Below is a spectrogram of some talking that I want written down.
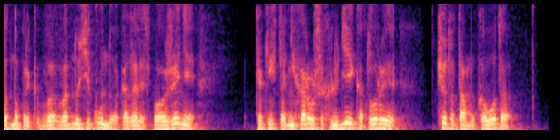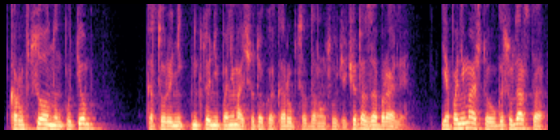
одно, в, одну секунду оказались в положении каких-то нехороших людей, которые что-то там у кого-то коррупционным путем, который никто не понимает, что такое коррупция в данном случае, что-то забрали. Я понимаю, что у государства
